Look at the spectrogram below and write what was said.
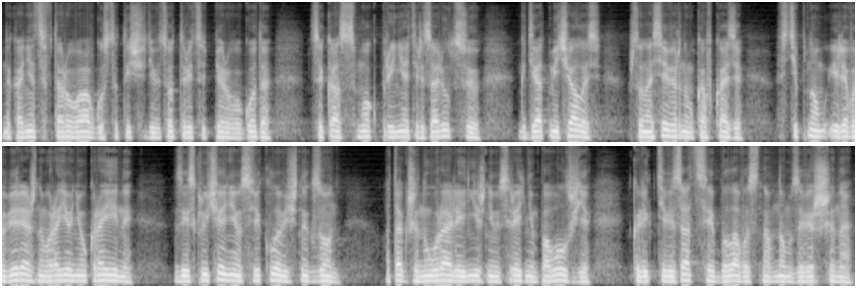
Наконец, 2 августа 1931 года ЦК смог принять резолюцию, где отмечалось, что на Северном Кавказе, в степном и левобережном районе Украины, за исключением свекловичных зон, а также на Урале и Нижнем и Среднем Поволжье, коллективизация была в основном завершена.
